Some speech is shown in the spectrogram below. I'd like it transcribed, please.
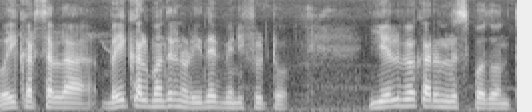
ಬೈಕರ್ಸ್ ಎಲ್ಲ ಬೈಕಲ್ಲಿ ಬಂದರೆ ನೋಡಿ ಇದೇ ಬೆನಿಫಿಟ್ಟು ಎಲ್ಲಿ ಬೇಕಾದ್ರೂ ನಿಲ್ಲಿಸ್ಬೋದು ಅಂತ.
